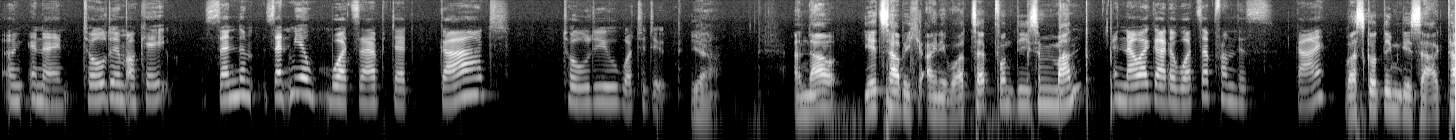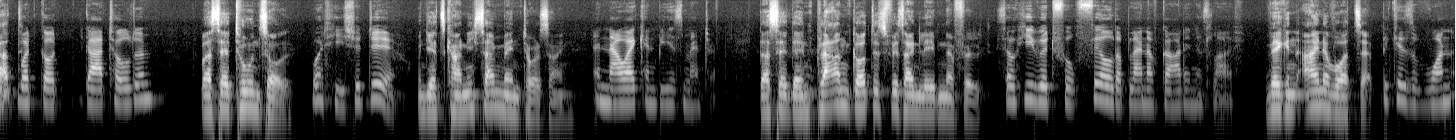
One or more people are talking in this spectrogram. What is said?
And, and I told him, okay, send him, send me a WhatsApp that God told you what to do. Ja. Und now, jetzt habe ich eine WhatsApp von diesem Mann, And now I got a WhatsApp from this guy, was Gott ihm gesagt hat, what God, God told him, was er tun soll. what he should do. Und jetzt kann ich sein Mentor sein, And now I can be his mentor. dass er den Plan Gottes für sein Leben erfüllt. So he would fulfill the plan of God in his life Wegen einer WhatsApp. because of one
